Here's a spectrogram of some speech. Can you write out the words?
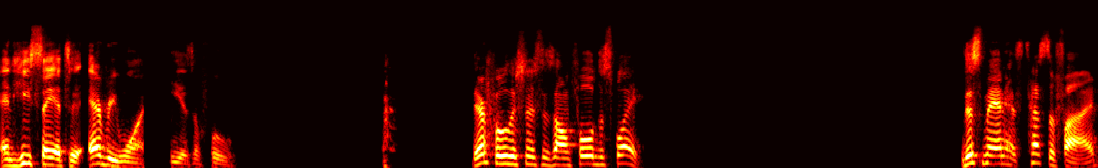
and he saith to everyone, he is a fool. Their foolishness is on full display. This man has testified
